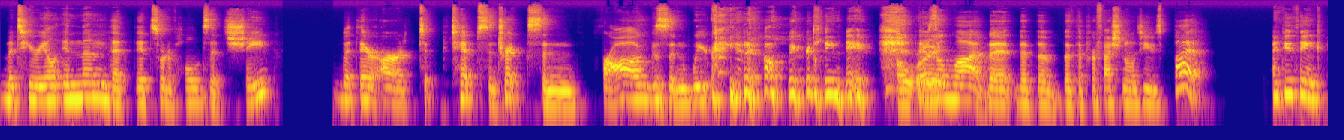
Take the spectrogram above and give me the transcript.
material in them that it sort of holds its shape. But there are t- tips and tricks and frogs and weird, you know, weirdly named. Oh, There's a lot that that the that the professionals use, but I do think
